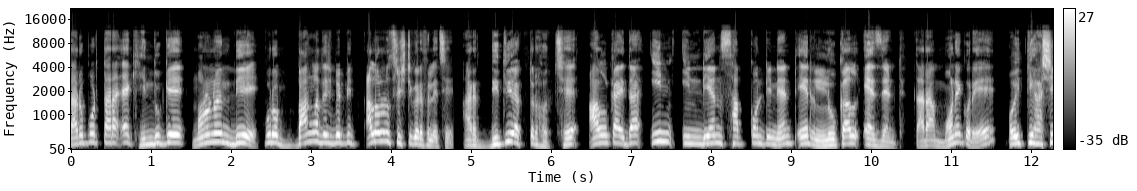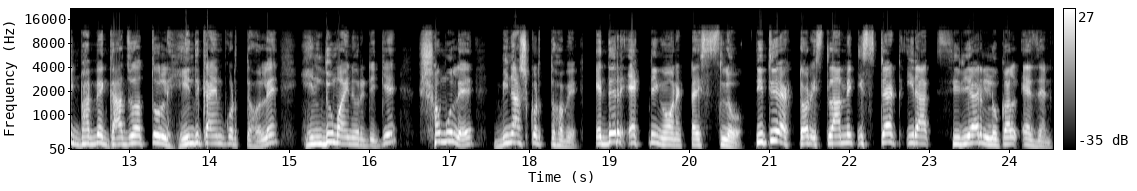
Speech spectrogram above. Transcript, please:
তার উপর তারা এক হিন্দুকে মনোনয়ন দিয়ে পুরো বাংলাদেশ ব্যাপী আলোড়ন সৃষ্টি করে ফেলেছে। আর দ্বিতীয় অ্যাক্টর হচ্ছে Al Qaeda in Indian subcontinent এর লোকাল এজেন্ট তারা মনে করে ঐতিহাসিকভাবে গাজোয়াতুল হিন্দ কায়েম করতে হলে হিন্দু মাইনরিটিকে সমূলে বিনাশ করতে হবে। এদের অ্যাক্টিং অনেকটাই স্লো তৃতীয় অ্যাক্টর ইসলামিক স্টেট ইরাক সিরিয়ার লোকাল এজেন্ট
